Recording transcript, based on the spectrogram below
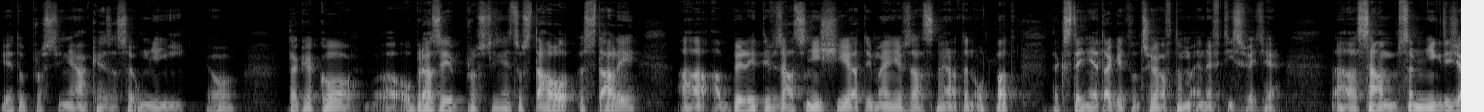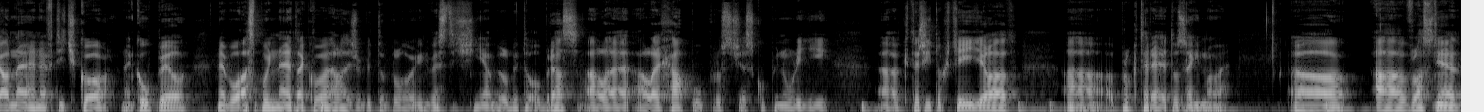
je to prostě nějaké zase umění. Jo? Tak jako obrazy prostě něco stál, stály, a, a byly ty vzácnější a ty méně vzácné a ten odpad, tak stejně tak je to třeba v tom NFT světě. A sám jsem nikdy žádné NFT nekoupil, nebo aspoň ne takovéhle, že by to bylo investiční a byl by to obraz, ale, ale chápu prostě skupinu lidí, kteří to chtějí dělat a pro které je to zajímavé. A, a vlastně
